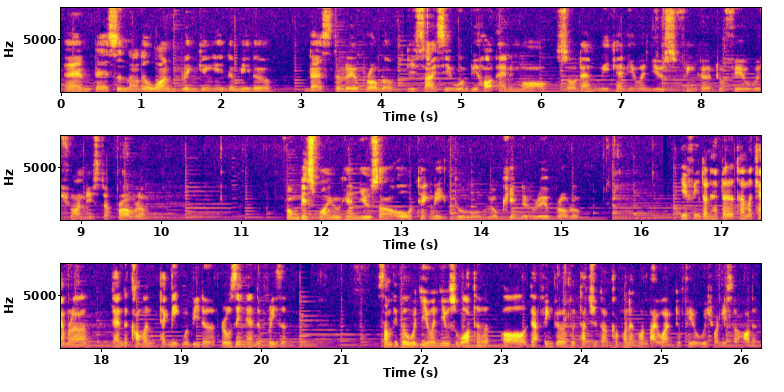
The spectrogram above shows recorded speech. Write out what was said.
and there's another one blinking in the middle. That's the real problem. This IC won't be hot anymore so then we can even use finger to feel which one is the problem. From this point we can use our old technique to locate the real problem. If we don't have the thermal camera, then the common technique would be the rosin and the freezer. Some people would even use water or their finger to touch the component one by one to feel which one is the hottest.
